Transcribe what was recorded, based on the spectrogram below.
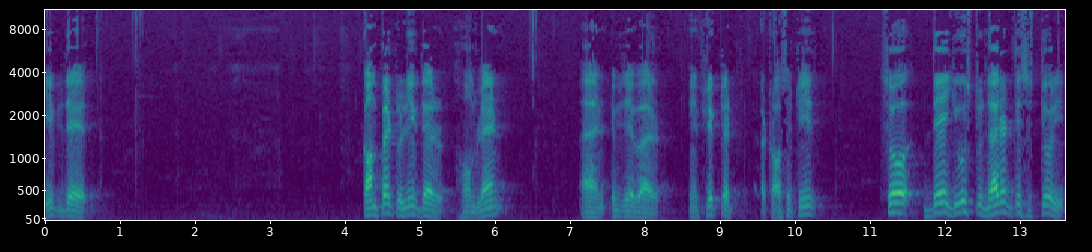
if they compelled to leave their homeland and if they were inflicted atrocities. So they used to narrate this story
